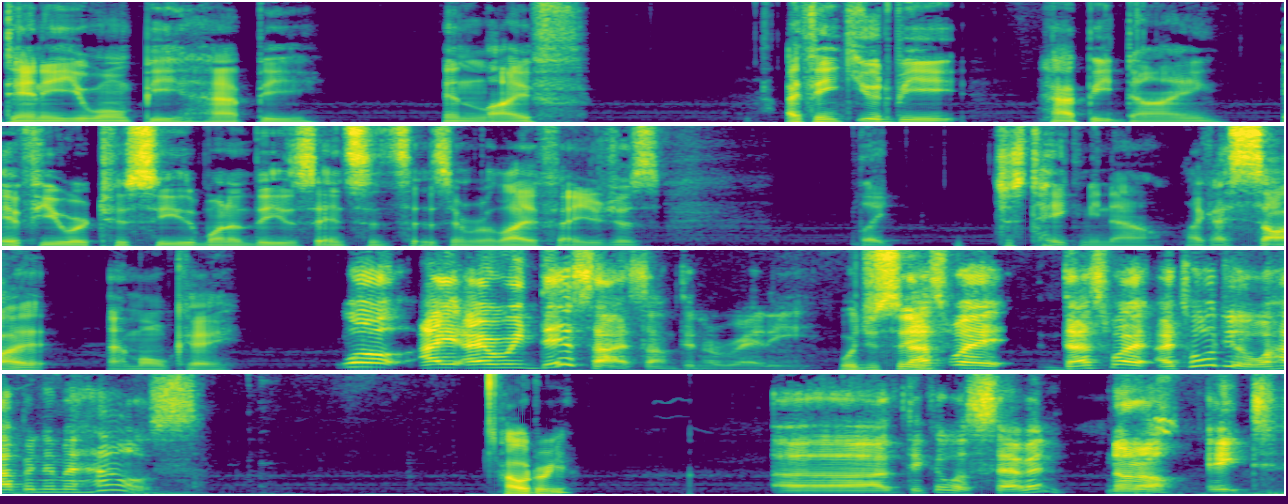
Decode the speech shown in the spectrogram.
Danny, you won't be happy in life. I think you'd be happy dying if you were to see one of these instances in real life and you're just like just take me now. Like I saw it, I'm okay. Well, I I already did saw something already. What'd you see? That's why. That's why I told you what happened in my house. How old were you? Uh, I think I was seven. No, no, eight.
